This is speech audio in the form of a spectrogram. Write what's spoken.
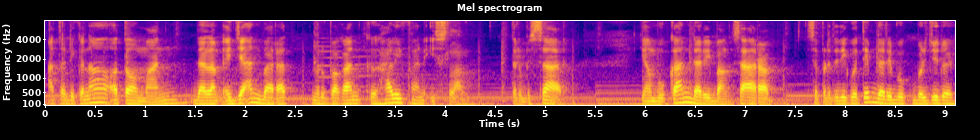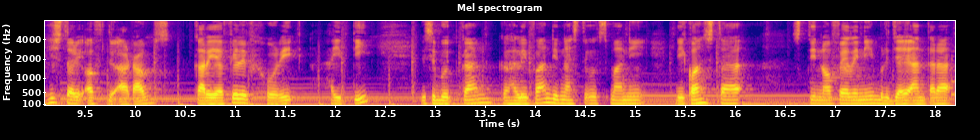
atau dikenal Ottoman dalam ejaan Barat merupakan kehalifahan Islam terbesar yang bukan dari bangsa Arab seperti dikutip dari buku berjudul History of the Arabs karya Philip Khoury Haiti disebutkan kehalifahan dinasti Utsmani di Konstantinopel ini berjaya antara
